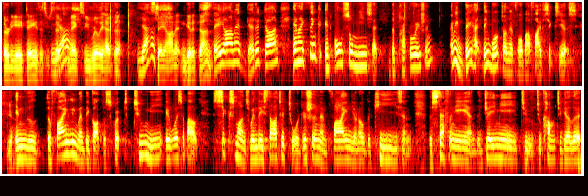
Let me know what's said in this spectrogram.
38 days, as you said, to make. So you really had to Yes. stay on it and get it done. Stay on it, get it done. And I think it also means that the preparation. I mean, they had they worked on it for about five, six years. Yeah. In the, the finally, when they got the script to me, it was about six months when they started to audition and find, you know, the keys and the Stephanie and the Jamie to to come together.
